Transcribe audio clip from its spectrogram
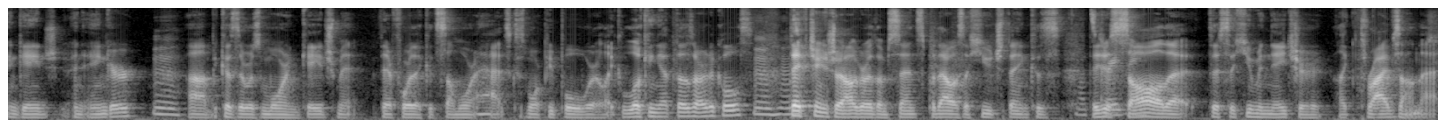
engage in anger Mm. uh, because there was more engagement. Therefore, they could sell more ads because more people were like looking at those articles. Mm-hmm. They've changed their algorithm since, but that was a huge thing because they just crazy. saw that this the human nature like thrives on that.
